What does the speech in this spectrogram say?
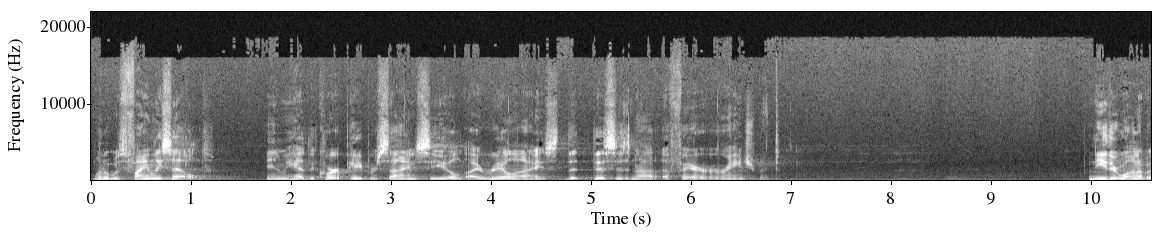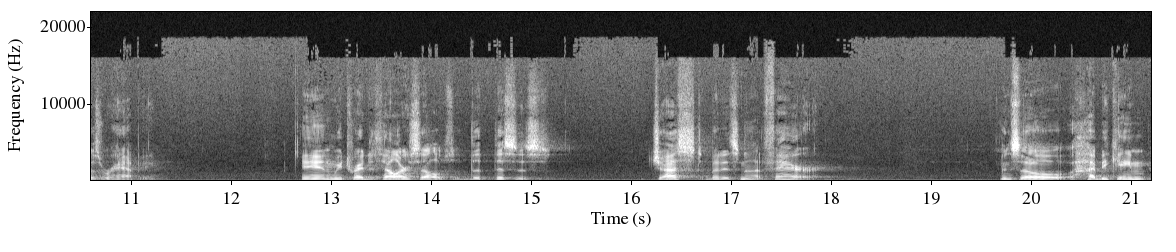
when it was finally settled and we had the court papers signed, sealed, I realized that this is not a fair arrangement. Neither one of us were happy. And we tried to tell ourselves that this is just, but it's not fair. And so I became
